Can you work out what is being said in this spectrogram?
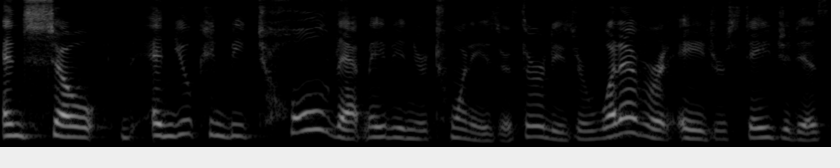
And so, and you can be told that maybe in your 20s or 30s or whatever age or stage it is,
